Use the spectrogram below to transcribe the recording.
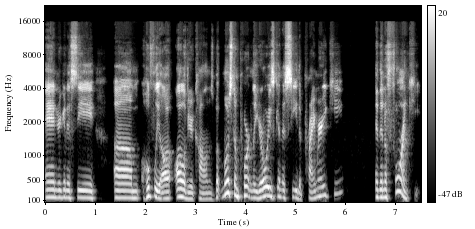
and you're going to see um, hopefully all, all of your columns, but most importantly, you're always going to see the primary key and then a foreign key.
